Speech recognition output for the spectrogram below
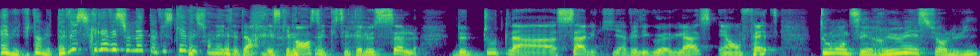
eh mais putain, mais t'as vu ce qu'il avait sur le nez, t'as vu ce qu'il avait sur le nez, etc. Et ce qui est marrant, c'est que c'était le seul de toute la salle qui avait des Google Glass. Et en fait, tout le monde s'est rué sur lui.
